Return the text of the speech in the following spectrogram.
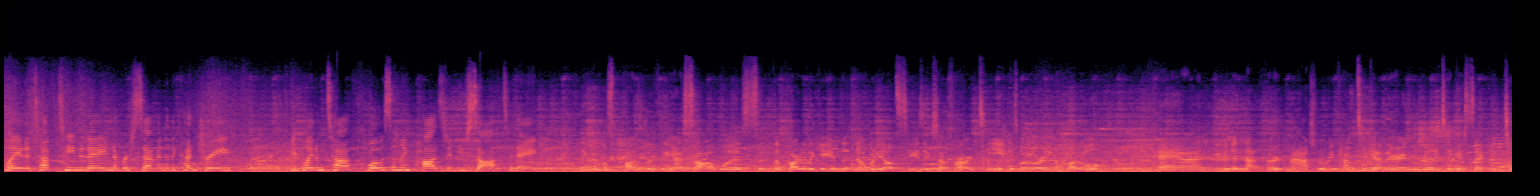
played a tough team today, number seven in the country. You played them tough. What was something positive you saw today? I think the most positive thing I saw was the part of the game that nobody else sees except for our team is when we're in the huddle. And even in that third match where we come together and we really take a second to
